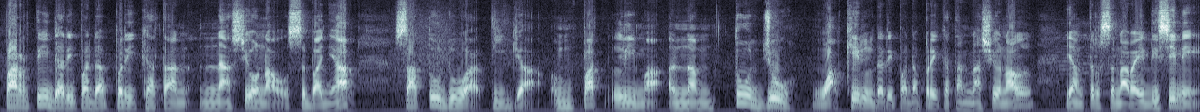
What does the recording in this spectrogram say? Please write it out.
parti daripada Perikatan Nasional sebanyak 1, 2, 3, 4, 5, 6, 7 wakil daripada Perikatan Nasional yang tersenarai di sini.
